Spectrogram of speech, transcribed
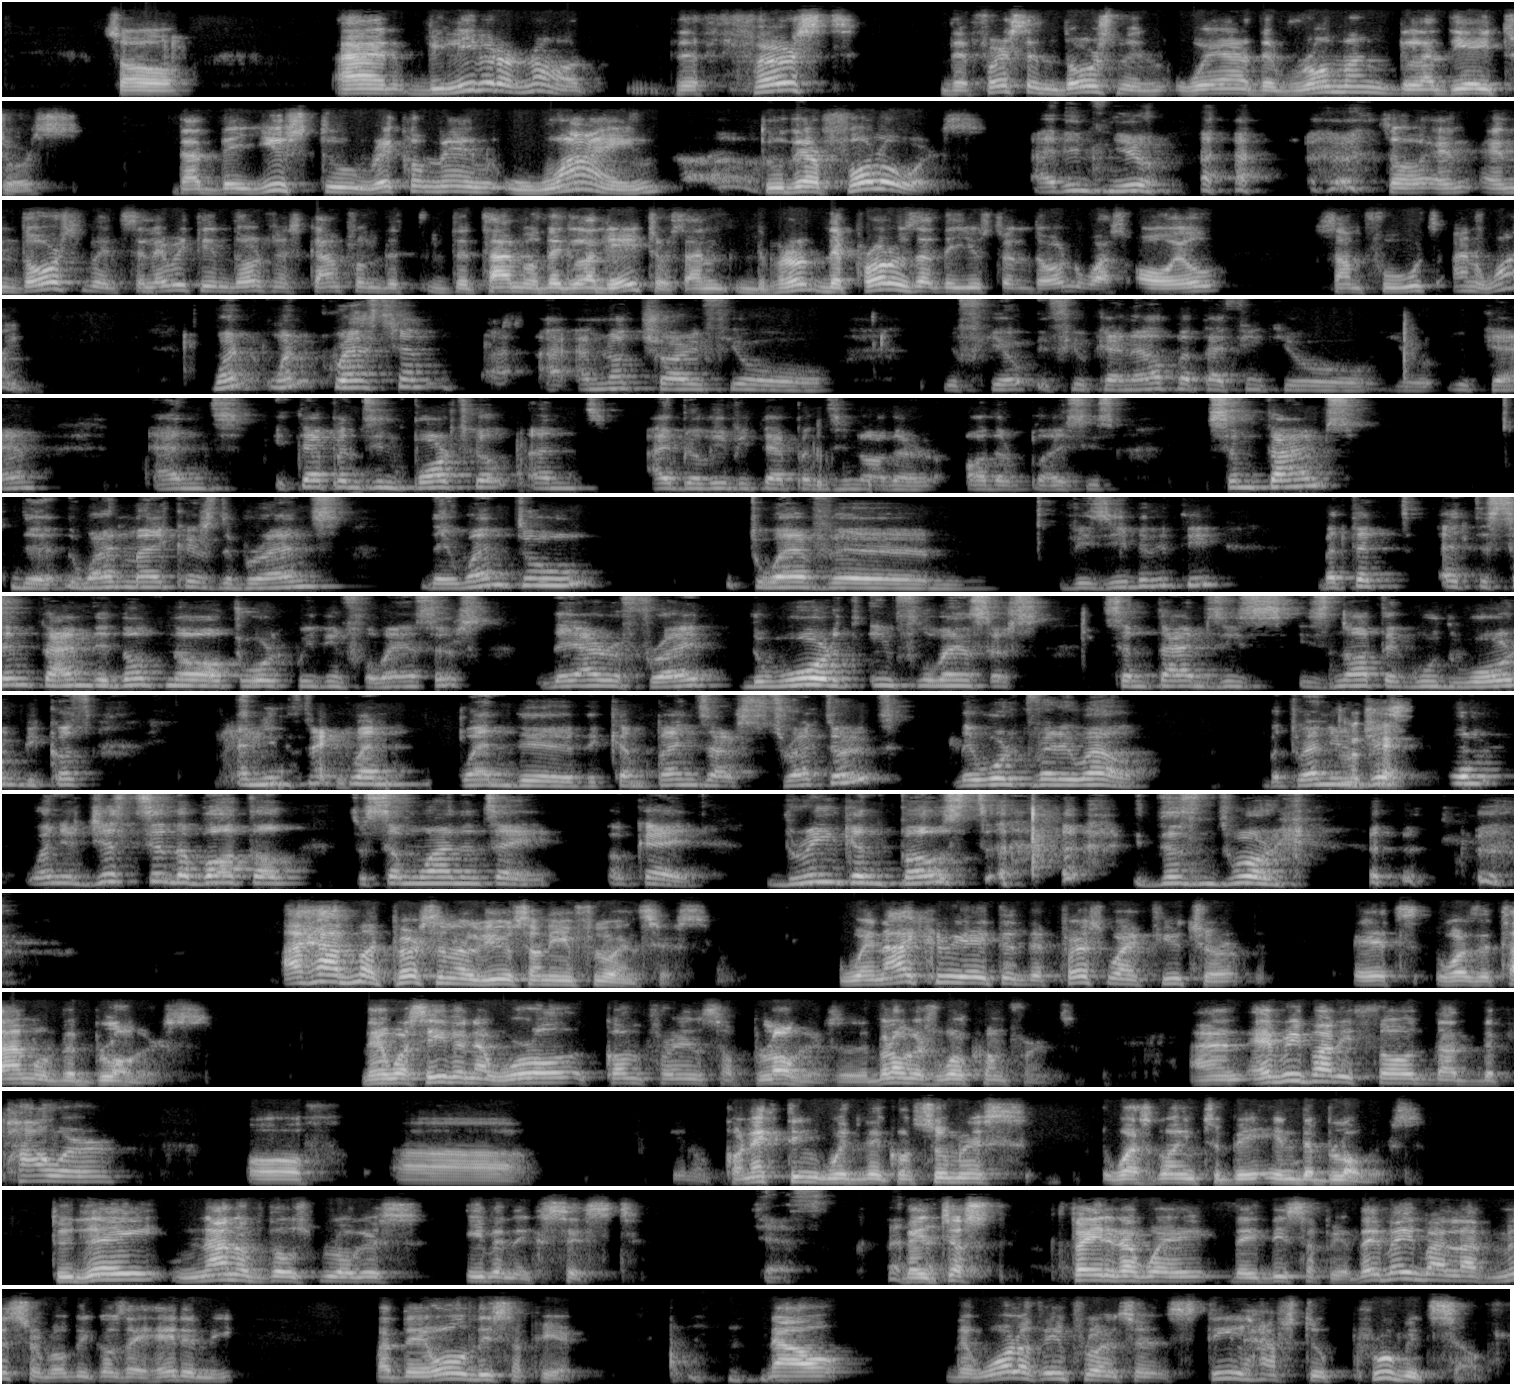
So and believe it or not, the first the first endorsement were the Roman gladiators that they used to recommend wine to their followers. I didn't knew. so en- endorsements, celebrity endorsements come from the, the time of the gladiators, and the, the products that they used to endorse was oil, some foods, and wine. One one question, I, I'm not sure if you if you if you can help, but I think you you you can and it happens in Portugal, and I believe it happens in other other places. Sometimes the, the winemakers, the brands, they want to to have um, visibility, but at, at the same time they don't know how to work with influencers. They are afraid. The word influencers sometimes is is not a good word because, and in fact, when when the the campaigns are structured, they work very well. But when you okay. just when you just send a bottle to someone and say, okay, drink and post, it doesn't work. I have my personal views on influencers. When I created the first Wine Future, it was the time of the bloggers. There was even a world conference of bloggers, the Bloggers World Conference. And everybody thought that the power of uh, you know connecting with the consumers was going to be in the bloggers. Today, none of those bloggers even exist. Yes. they just faded away, they disappeared. They made my life miserable because they hated me, but they all disappeared. now, the world of influencers still has to prove itself.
